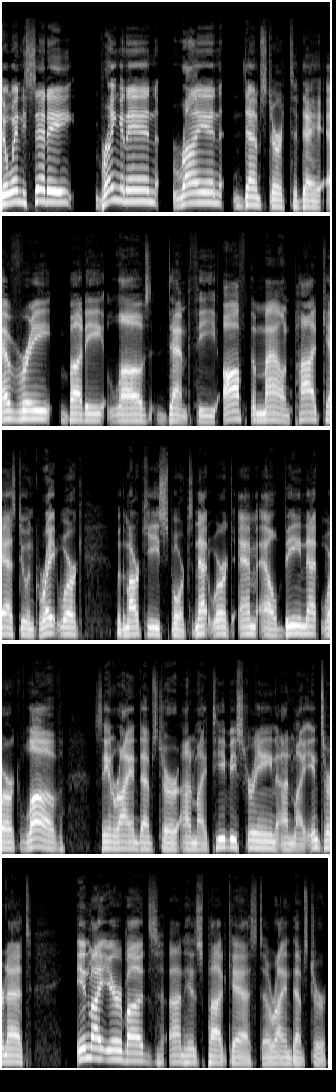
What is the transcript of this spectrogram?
The Windy City bringing in Ryan Dempster today. Everybody loves Demp, the Off the Mound podcast, doing great work with the Marquee Sports Network, MLB Network. Love seeing Ryan Dempster on my TV screen, on my internet, in my earbuds on his podcast. Uh, Ryan Dempster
